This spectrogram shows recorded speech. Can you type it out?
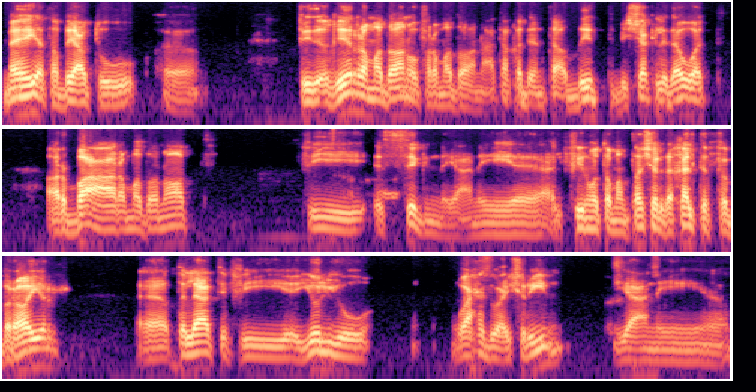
ما هي طبيعته؟ آه، في غير رمضان وفي رمضان. أعتقد أنت قضيت بالشكل دوت أربع رمضانات في السجن. يعني آه، 2018 دخلت في فبراير آه، طلعت في يوليو 21 يعني آه،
